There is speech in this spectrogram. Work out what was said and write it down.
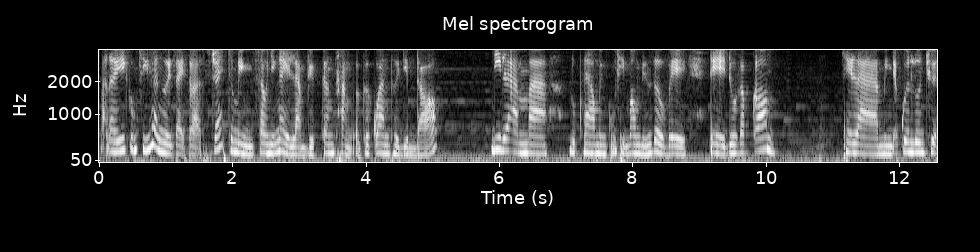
Bạn ấy cũng chính là người giải tỏa stress cho mình sau những ngày làm việc căng thẳng ở cơ quan thời điểm đó. Đi làm mà lúc nào mình cũng chỉ mong đến giờ về để được gặp con. Thế là mình đã quên luôn chuyện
